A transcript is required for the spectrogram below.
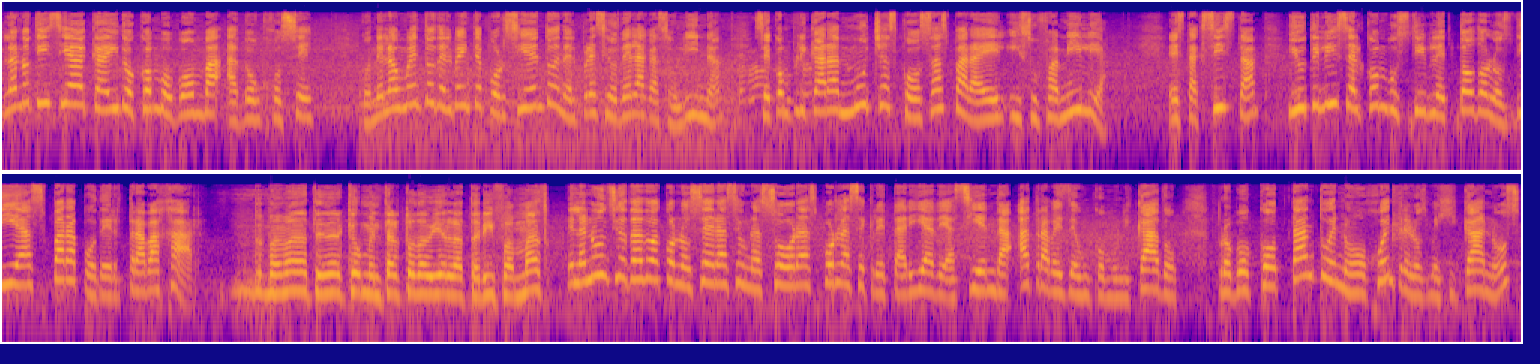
La noticia ha caído como bomba a don José. Con el aumento del 20% en el precio de la gasolina, se complicarán muchas cosas para él y su familia. Es taxista y utiliza el combustible todos los días para poder trabajar. Me van a tener que aumentar todavía la tarifa más. El anuncio dado a conocer hace unas horas por la Secretaría de Hacienda a través de un comunicado provocó tanto enojo entre los mexicanos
